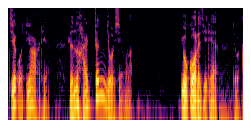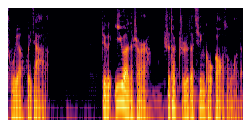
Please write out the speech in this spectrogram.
结果第二天人还真就醒了，又过了几天就出院回家了。这个医院的事儿啊，是他侄子亲口告诉我的，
